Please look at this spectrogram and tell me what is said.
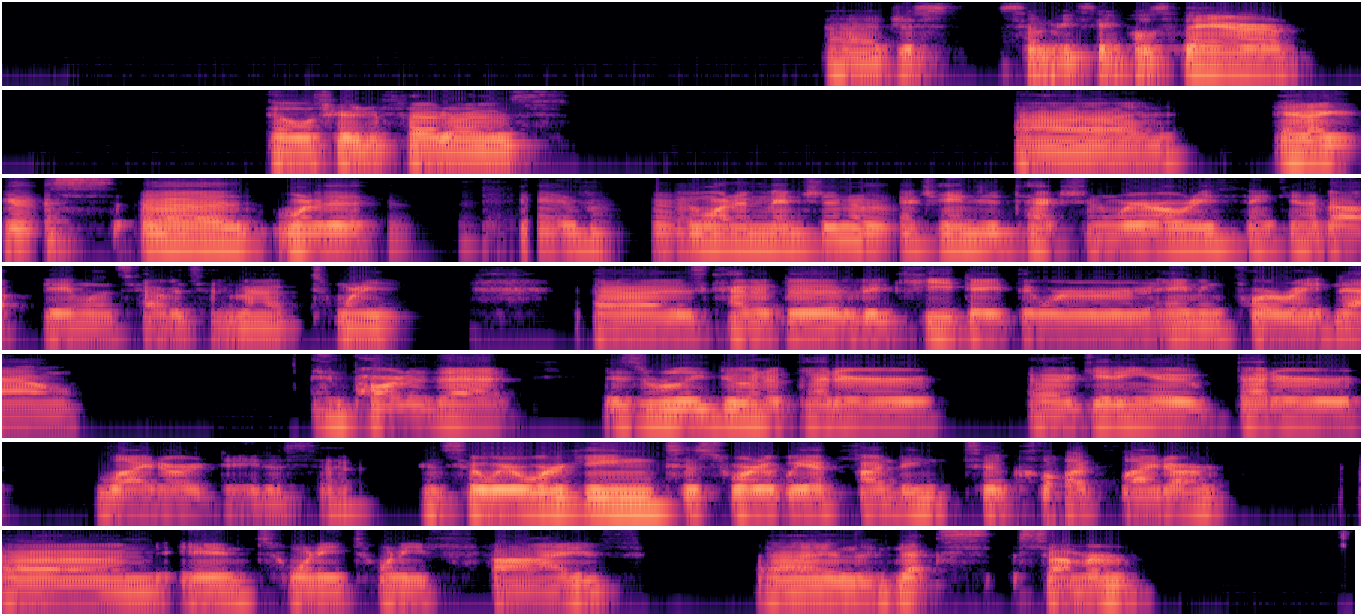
Uh, just some examples there, illustrated photos. Uh, and I guess uh, one of the things we want to mention on the change detection, we're already thinking about Baylands Habitat Map 20 uh, is kind of the, the key date that we're aiming for right now. And part of that is really doing a better, uh, getting a better LIDAR data set. And so we're working to sort of, we have funding to collect LIDAR um, in 2025 uh, in the next summer.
